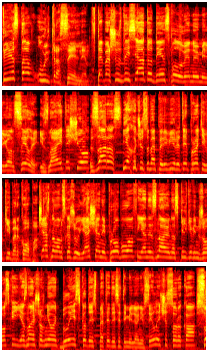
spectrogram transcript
Ти став ультрасильним. В тебе 61,5 мільйон сили. І знаєте що? Зараз я хочу себе перевірити проти кіберкопа. Чесно вам скажу, я ще не пробував. Я не знаю наскільки він жорсткий. Я знаю, що в нього близько десь 50 мільйонів сили чи 40. 40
